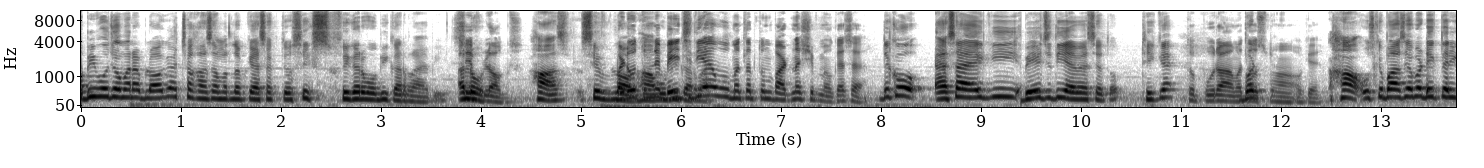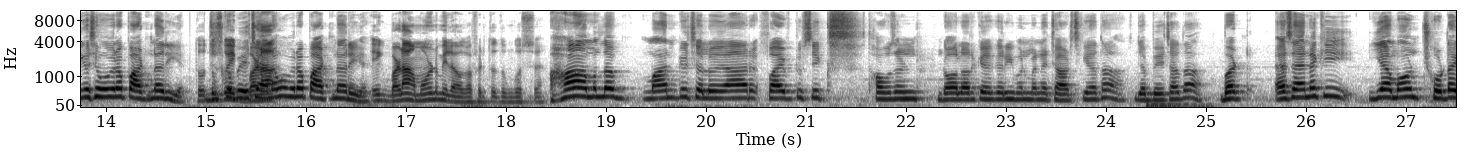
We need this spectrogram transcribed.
अभी वो जो हमारा ब्लॉग है अच्छा खासा मतलब कह सकते हो सिक्स फिगर वो भी कर रहा है अभी। हेलो ब्लॉग्स हाँ सिर्फ़ ब्लॉग हाँ तुमने बेच दिया वो मतलब तुम पार्टनरशिप में हो कैसा है। देखो ऐसा है कि बेच दिया है वैसे तो ठीक है? तो पूरा मतलब बट, हाँ ओके हाँ उसके पास है बट एक तरीके से वो मेरा पार्टनर ही है। तो जिसको एक बेचा है ना वो मेरा पार्टनर ही है। एक बड़ा अमाउंट मिला होगा फिर तो तुमको उससे? हाँ मतलब मान के चलो यार five to six thousand dollar के करीबन मैंने चार्ज किया था जब बेचा था। बट ऐसा है ना कि ये अमाउंट छोटा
